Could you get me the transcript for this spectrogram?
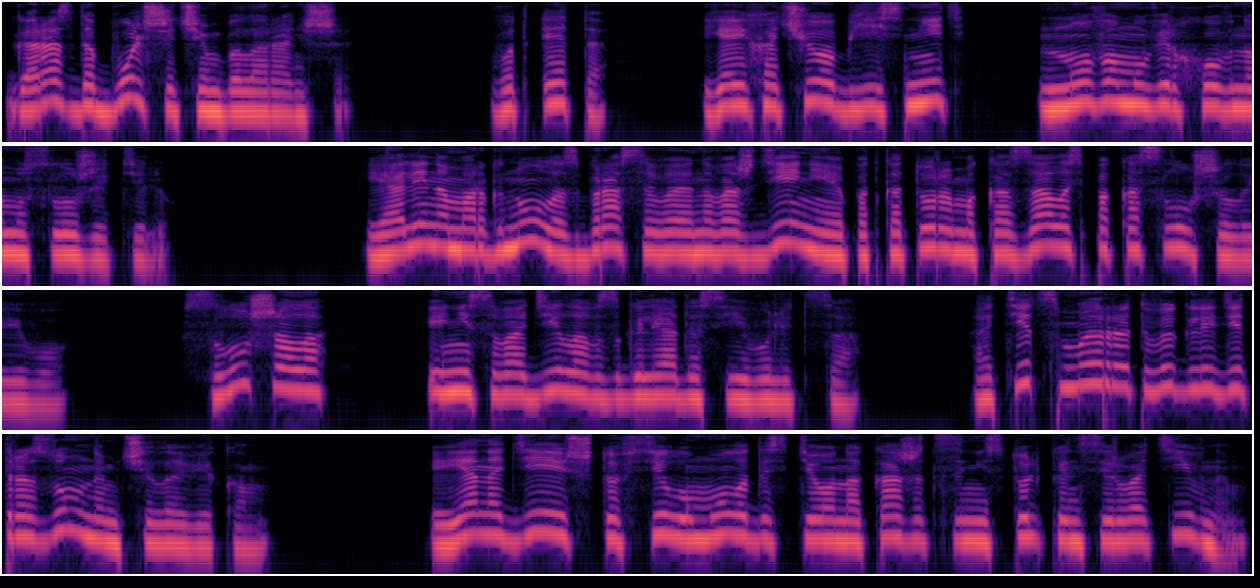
Гораздо больше, чем было раньше. Вот это я и хочу объяснить новому верховному служителю. И Алина моргнула, сбрасывая наваждение, под которым оказалась, пока слушала его. Слушала и не сводила взгляда с его лица. Отец Мэррет выглядит разумным человеком. И я надеюсь, что в силу молодости он окажется не столь консервативным.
